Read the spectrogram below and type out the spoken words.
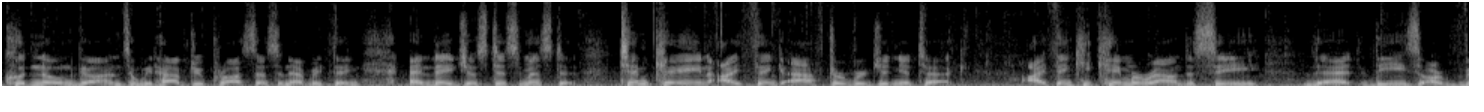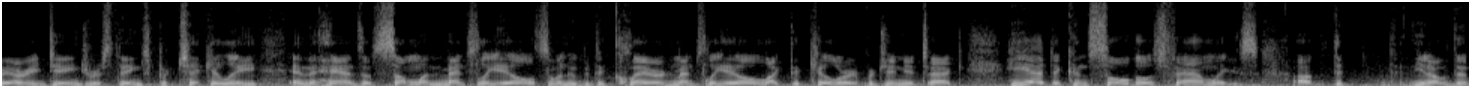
couldn't own guns, and we'd have due process and everything, and they just dismissed it. Tim Kaine, I think, after Virginia Tech, I think he came around to see that these are very dangerous things, particularly in the hands of someone mentally ill, someone who been declared mentally ill, like the killer at Virginia Tech. He had to console those families of the, you know, the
